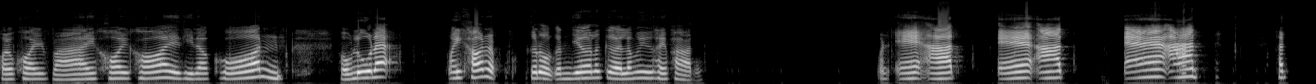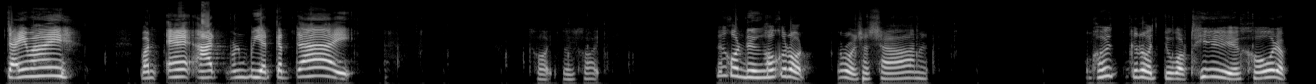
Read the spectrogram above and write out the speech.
ค่อยๆไป ค่อยๆ ทีละคน ผมรู้แล้ว ไม่เขาแบบกระโดดกันเยอะแล้วเกินแล้วไม่มีใครผ่าน มันแออัด แออัด แออัดเข้าใจไหม มันแออัด มันเบียดกันได้ ค่อยค่อยค่อยเพื่อคนดึงเขากระโดด กระโดดช้าๆนะเขากระโดดอยู่กับที่เขาแบบ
